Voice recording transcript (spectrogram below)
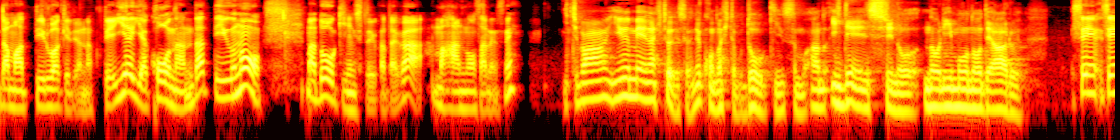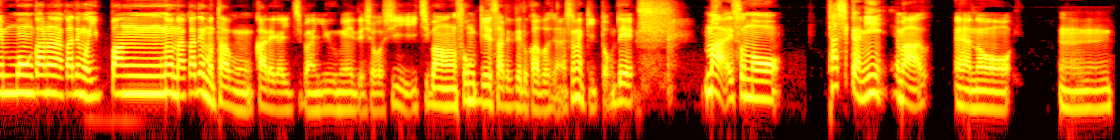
黙っているわけではなくて、いやいやこうなんだっていうのを、まあドーキンスという方が、まあ反論されるんですね。一番有名な人ですよね。この人も、ドーキンスも。あの、遺伝子の乗り物である。せ専門家の中でも一般の中でも多分彼が一番有名でしょうし、一番尊敬されてる方じゃないですかね、きっと。で、まあ、その、確かに、まあ、あの、うーん、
